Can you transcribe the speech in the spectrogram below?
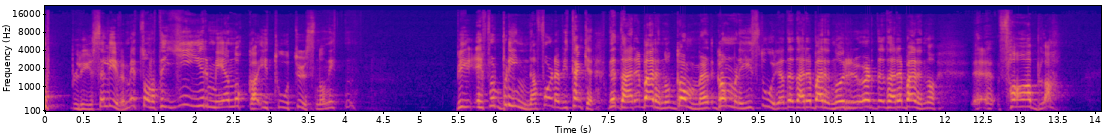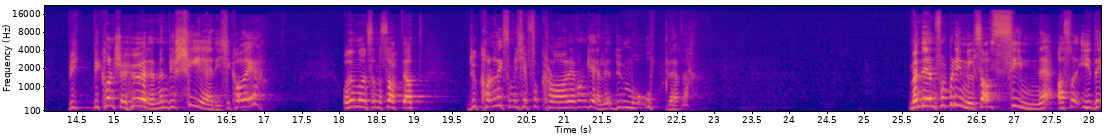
opplyser livet mitt? Sånn at det gir meg noe i 2019? Vi er forblinda for det. Vi tenker det der er bare noe gamle, gamle historier. Det der er bare noe røl. Det der er bare noe eh, fabler. Vi, vi, kanskje hører, men vi ser ikke hva det er. Og det er noen som har sagt at du kan liksom ikke forklare evangeliet. Du må oppleve det. Men det er en forblindelse av sinnet, altså i det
